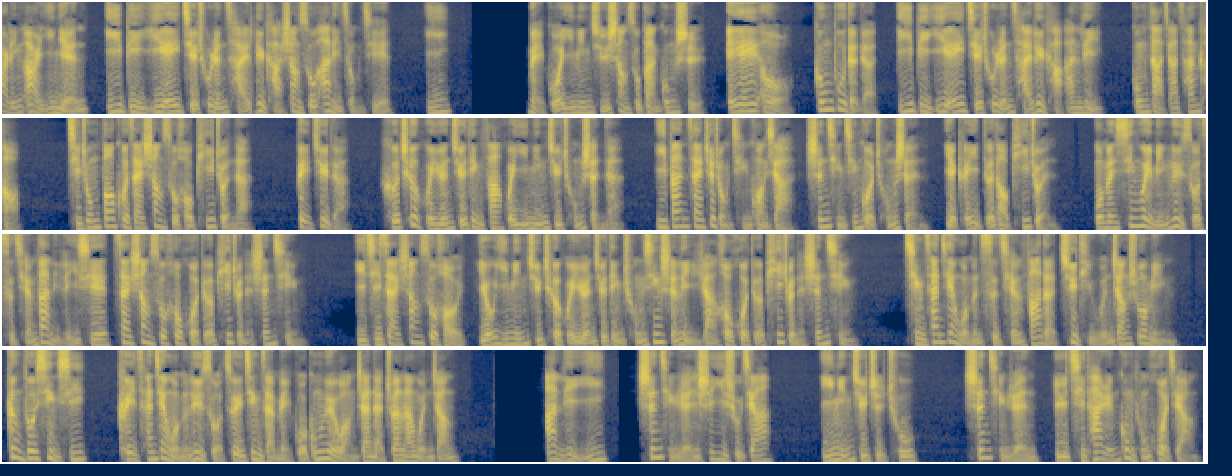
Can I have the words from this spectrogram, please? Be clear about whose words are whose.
Speaker 1: 二零二一年 EBEA 杰出人才绿卡上诉案例总结一，美国移民局上诉办公室 AAO 公布的的 EBEA 杰出人才绿卡案例供大家参考，其中包括在上诉后批准的、被拒的和撤回原决定发回移民局重审的。一般在这种情况下，申请经过重审也可以得到批准。我们新为民律所此前办理了一些在上诉后获得批准的申请。以及在上诉后由移民局撤回原决定重新审理，然后获得批准的申请，请参见我们此前发的具体文章说明。更多信息可以参见我们律所最近在美国攻略网站的专栏文章。案例一：申请人是艺术家，移民局指出，申请人与其他人共同获奖，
